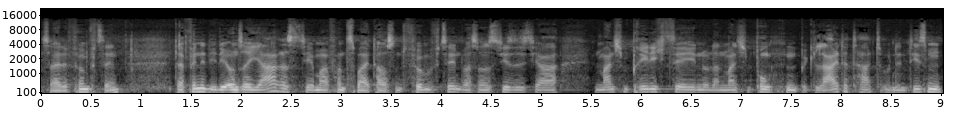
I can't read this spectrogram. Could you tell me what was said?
Seite 15. Da findet ihr unser Jahresthema von 2015, was uns dieses Jahr in manchen Predigtserien oder an manchen Punkten begleitet hat. Und in diesem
